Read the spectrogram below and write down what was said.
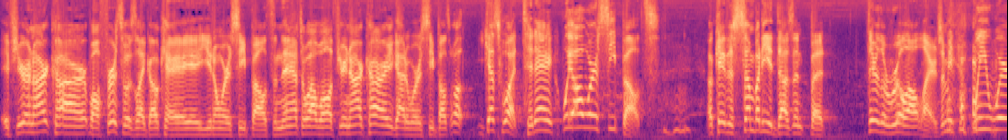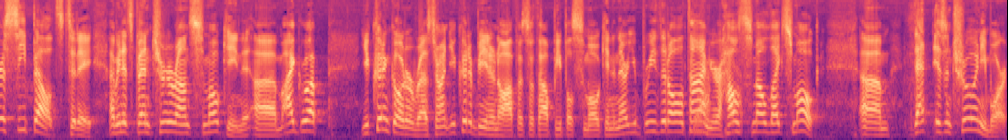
if you're in our car, well, first it was like, okay, you don't wear seatbelts. And then after a while, well, if you're in our car, you got to wear seatbelts. Well, guess what? Today, we all wear seatbelts. Mm-hmm. Okay, there's somebody who doesn't, but they're the real outliers. I mean, we wear seatbelts today. I mean, it's been true around smoking. Um, I grew up, you couldn't go to a restaurant, you couldn't be in an office without people smoking in there. You breathed it all the time. Yeah. Your house smelled like smoke. Um, that isn't true anymore.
